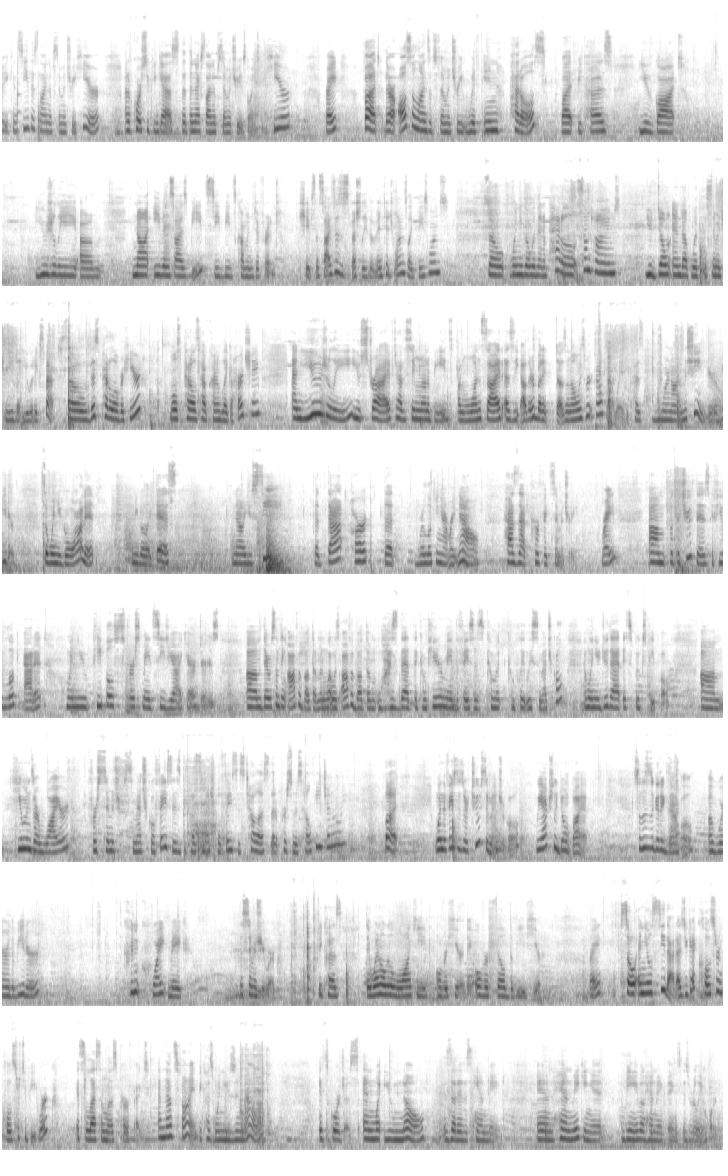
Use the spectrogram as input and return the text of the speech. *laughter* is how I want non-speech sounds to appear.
So you can see this line of symmetry here. And of course you can guess that the next line of symmetry is going to be here, right? But there are also lines of symmetry within petals, but because you've got usually um, not even sized beads, seed beads come in different shapes and sizes, especially the vintage ones like these ones. So when you go within a petal, sometimes you don't end up with the symmetry that you would expect. So this petal over here, most petals have kind of like a heart shape. And usually you strive to have the same amount of beads on one side as the other, but it doesn't always work out that way because you are not a machine, you're a beader. So when you go on it, and you go like this, now you see that that heart that we're looking at right now has that perfect symmetry, right? Um, but the truth is, if you look at it, when you people first made CGI characters, um, there was something off about them. And what was off about them *laughs* was that the computer made the faces com completely symmetrical. And when you do that, it spooks people. Um, humans are wired for symmetri symmetrical faces because symmetrical faces tell us that a person is healthy generally. But when the faces are too symmetrical, we actually don't buy it. So this is a good example of where the beader couldn't quite make the symmetry work because they went a little wonky over here. They overfilled the bead here, right? So, and you'll see that as you get closer and closer to beadwork, it's less and less perfect. And that's fine because when you zoom out, it's gorgeous. And what you know is that it is handmade. And hand making it, being able to hand make things is really important.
